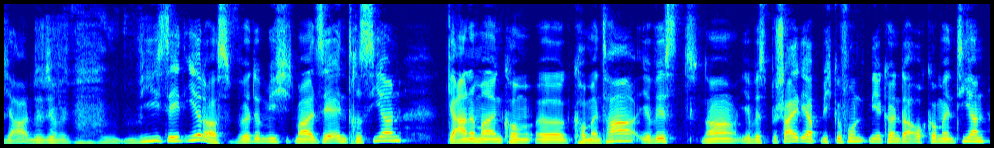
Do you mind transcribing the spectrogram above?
ja, wie seht ihr das? Würde mich mal sehr interessieren. Gerne mal ein Kom äh, Kommentar. Ihr wisst, na, ihr wisst Bescheid, ihr habt mich gefunden, ihr könnt da auch kommentieren.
